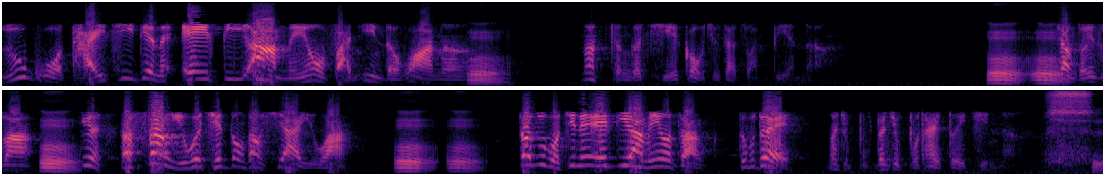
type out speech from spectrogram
如果台积电的 ADR 没有反应的话呢，嗯那整个结构就在转变了，嗯嗯这样懂意思吗？嗯因为它上游会牵动到下游啊。嗯嗯但如果今天 ADR 没有涨，对不对？那就不那就不太对劲了，是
